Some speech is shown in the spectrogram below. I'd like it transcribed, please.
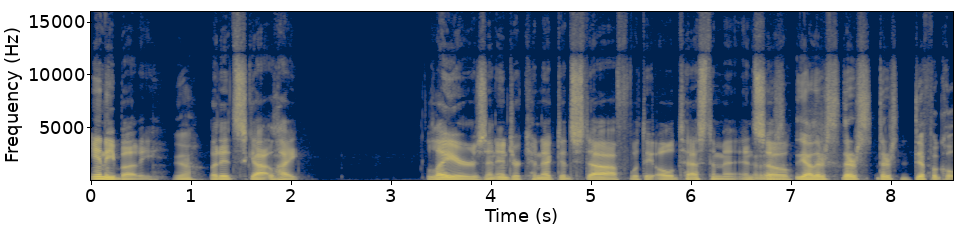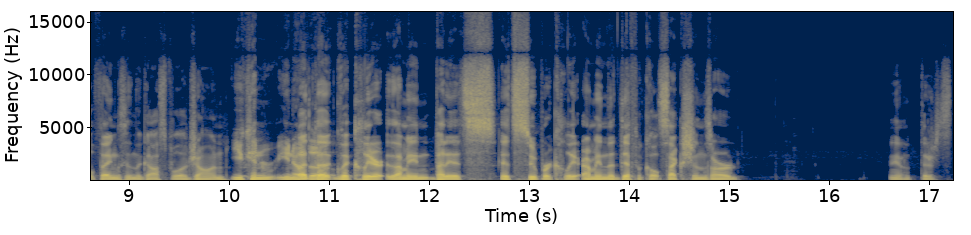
Anybody, Yeah. but it's got like layers and interconnected stuff with the Old Testament, and so yeah, there's there's there's difficult things in the Gospel of John. you can, you know, but the, the, the clear i mean but it's it's super clear i mean the difficult sections are you know there's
